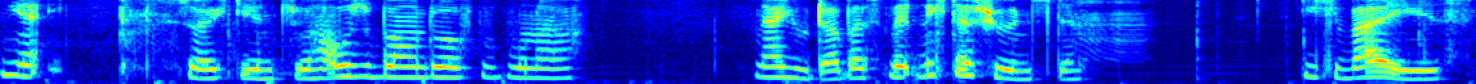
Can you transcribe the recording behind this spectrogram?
Ja, soll ich dir ein Zuhause bauen, Dorfbewohner? Na gut, aber es wird nicht das Schönste. Ich weiß.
